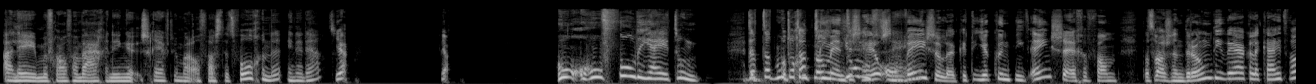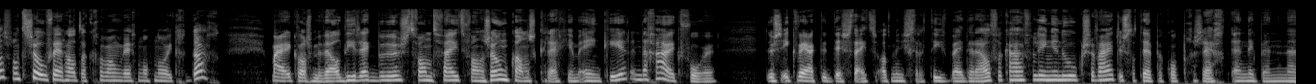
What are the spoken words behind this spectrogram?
alleen mevrouw van Wageningen, schrijft u maar alvast het volgende, inderdaad? Ja. Ja. Hoe, hoe voelde jij je toen? Dat, dat moet Op toch dat moment is heel zijn? onwezenlijk. Het- je kunt niet eens zeggen van dat was een droom die werkelijkheid was. Want zover had ik gewoonweg nog nooit gedacht. Maar ik was me wel direct bewust van het feit van zo'n kans krijg je hem één keer en daar ga ik voor. Dus ik werkte destijds administratief bij de ruilverkaveling in de Hoekse Waard. Dus dat heb ik opgezegd. En ik ben eh,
